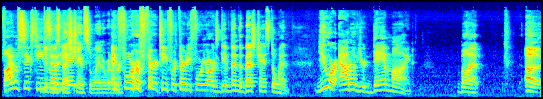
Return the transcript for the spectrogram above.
five of 16, Give him his 78, best chance to win or whatever, and four of 13 for 34 yards, give them the best chance to win." You are out of your damn mind. But uh,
